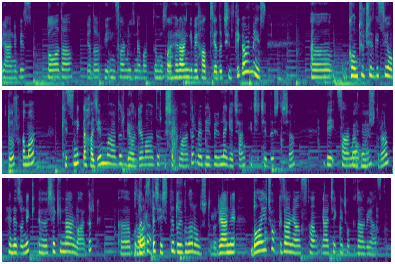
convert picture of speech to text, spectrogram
Yani biz doğada ya da bir insan yüzüne baktığımızda herhangi bir hat ya da çizgi görmeyiz. Ee, kontür çizgisi yoktur ama kesinlikle hacim vardır, gölge vardır, ışık vardır ve birbirine geçen iç içe dış dışa bir sarmal oluşturan helezonik e, şekiller vardır. E, bu Doğru. da bizde çeşitli duygular oluşturur. Yani doğayı çok güzel yansıtan, gerçekliği çok güzel bir yansıtan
